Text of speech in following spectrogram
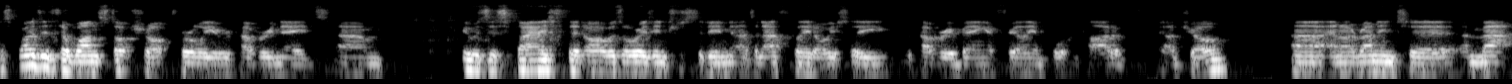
I suppose, it's a one-stop shop for all your recovery needs. Um, it was a space that I was always interested in as an athlete. Obviously, recovery being a fairly important part of our job. Uh, and I run into Matt,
